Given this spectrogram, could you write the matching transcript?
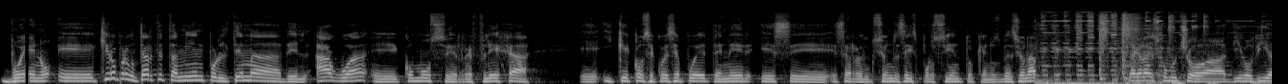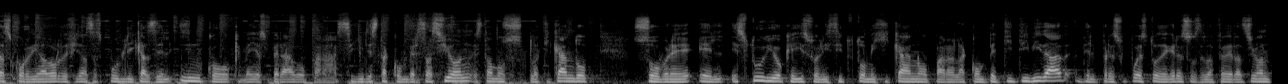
Bueno, eh, quiero preguntarte también por el tema del agua, eh, cómo se refleja eh, y qué consecuencia puede tener ese, esa reducción de 6% que nos mencionaba. Le agradezco mucho a Diego Díaz, coordinador de finanzas públicas del INCO, que me haya esperado para seguir esta conversación. Estamos platicando sobre el estudio que hizo el Instituto Mexicano para la Competitividad del presupuesto de egresos de la Federación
